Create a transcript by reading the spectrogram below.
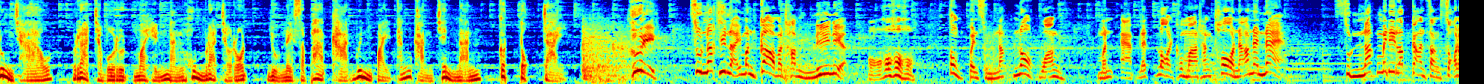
รุ่งเช้า ราชบุรุษมาเห็นหนังหุ้มราชรถอยู่ในสภาพขาดวิ่นไปทั้งคันเช่นนั้น ก็ตกใจ เฮ้ย สุนัขที่ไหนมันกล้ามาทำอย่างนี้เนี่ย อ๋อ ต้องเป็นสุนัขนอกวัง มันแอบเล็ดลอดเข้ามาทางท่อน้ำแน่สุนัขไม่ได้รับการสั่งสอน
